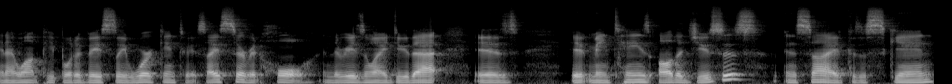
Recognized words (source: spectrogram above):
and I want people to basically work into it. So I serve it whole. And the reason why I do that is it maintains all the juices inside because the skin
